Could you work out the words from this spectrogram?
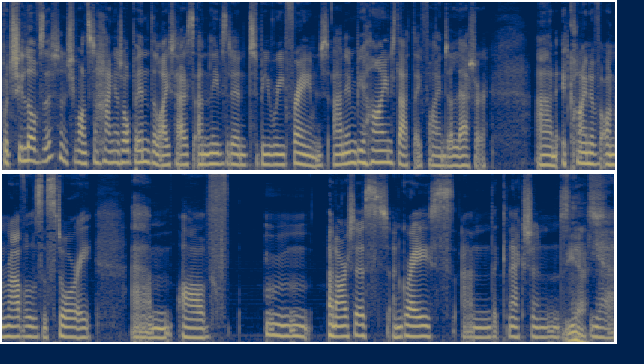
but she loves it, and she wants to hang it up in the lighthouse and leaves it in to be reframed. And in behind that, they find a letter, and it kind of unravels a story um, of. mm an artist and Grace and the connections. Yes. Yeah.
